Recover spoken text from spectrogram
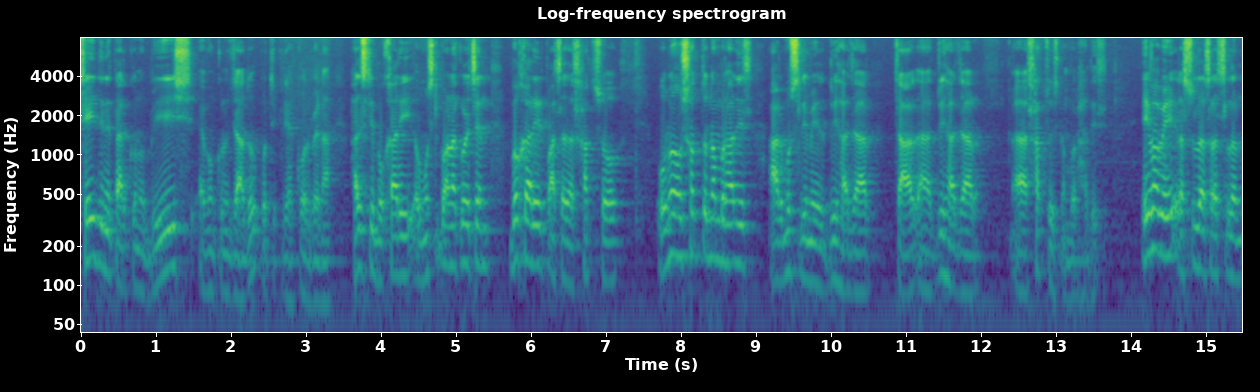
সেই দিনে তার কোনো বিষ এবং কোনো জাদু প্রতিক্রিয়া করবে না। হাদিসটি বোখারি ও মুসলিম বর্ণনা করেছেন। বোখারির পাঁচ হাজার সাতশো ঊনসত্তর নম্বর হাদিস আর মুসলিমের দুই হাজার চার দুই হাজার সাতচল্লিশ নম্বর হাদিস। এইভাবে রাসুল্লাহ সাল্লাহ সাল্লাম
